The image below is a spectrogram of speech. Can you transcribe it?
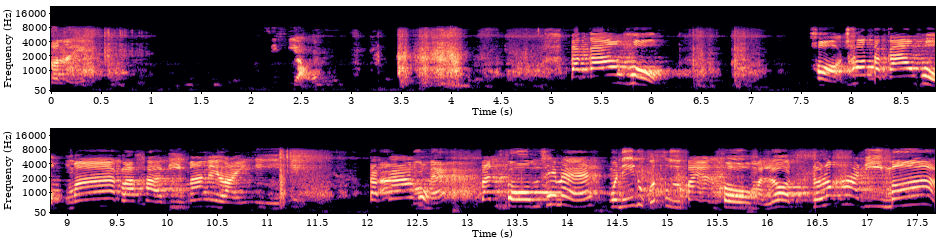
ตอนไหน สีเขียว ตะกร้าหกขอชอบตะกร้าหกมาก ราคาดีมากในไลน์นี้ ตะกร้าหดูกไหมอันโฟมใช่ไหม วันนี้หนูก็ซื้อไปอันโฟมมันเลิศแล้วราคาดีมาก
